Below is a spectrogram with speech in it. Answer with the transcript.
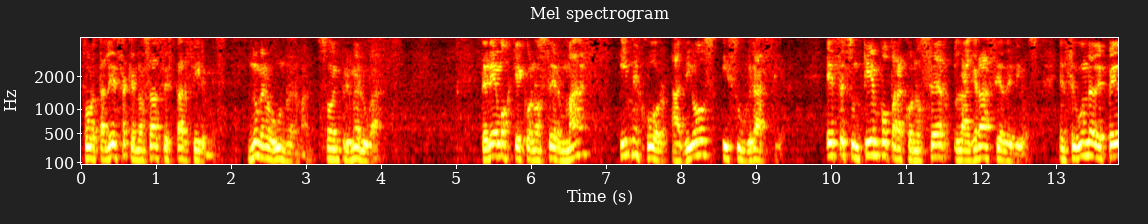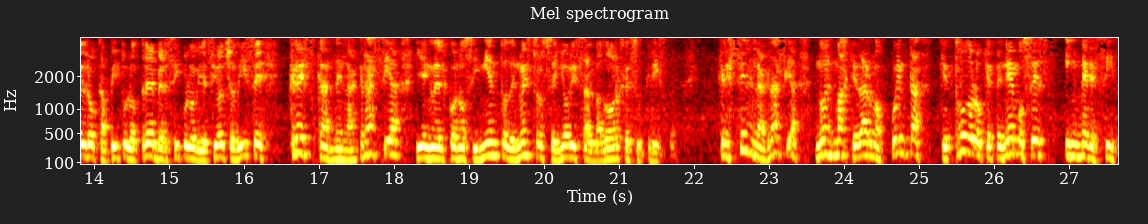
fortaleza que nos hace estar firmes. Número uno, hermanos, o en primer lugar, tenemos que conocer más y mejor a Dios y su gracia. Este es un tiempo para conocer la gracia de Dios. En 2 de Pedro capítulo 3 versículo 18 dice, crezcan en la gracia y en el conocimiento de nuestro Señor y Salvador Jesucristo. Crecer en la gracia no es más que darnos cuenta que todo lo que tenemos es inmerecido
